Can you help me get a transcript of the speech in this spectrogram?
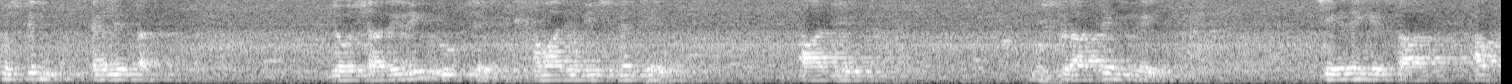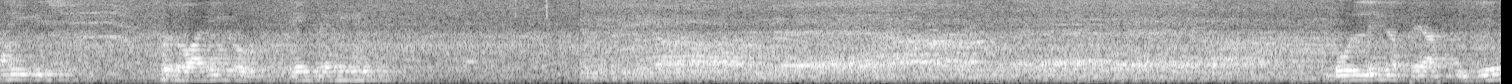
कुछ दिन पहले तक जो शारीरिक रूप से हमारे बीच में थे, आज मुस्कुराते हुए चेहरे के साथ अपनी इस फुलवाड़ी को देख रहे हैं। बोलने का प्रयास कीजिए।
